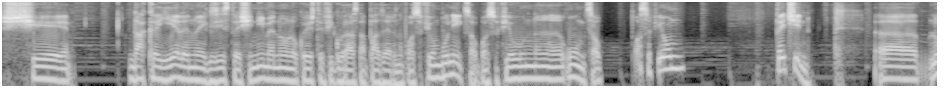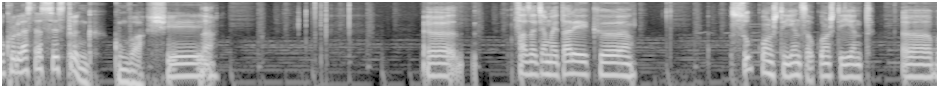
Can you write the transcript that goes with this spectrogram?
Și dacă ele nu există și nimeni nu înlocuiește figura asta paternă, poate să fie un bunic sau poate să fie un uh, unchi sau poate să fie un vecin. Uh, lucrurile astea se strâng cumva și Da. Uh, Faza cea mai tare e că subconștient sau conștient uh,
